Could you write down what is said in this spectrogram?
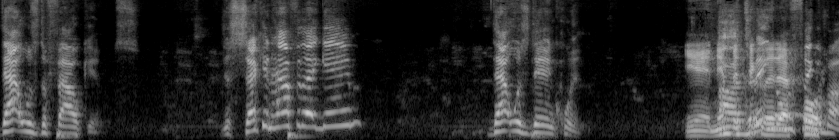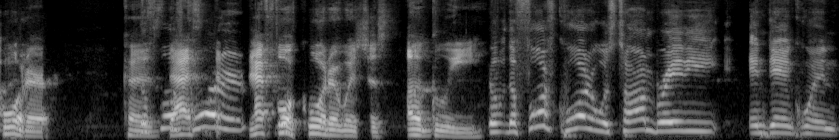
that was the Falcons. The second half of that game, that was Dan Quinn. Yeah, and in Uh, particular that fourth about it. quarter, The because fourth quarter, that fourth quarter was just ugly. the, the fourth quarter was Tom Brady and Dan Quinn.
